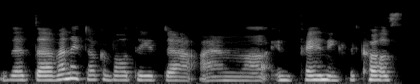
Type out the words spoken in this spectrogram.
that uh, when i talk about it uh, i'm uh, in panic because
